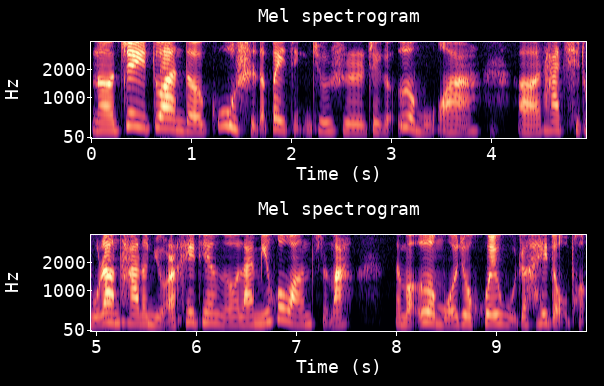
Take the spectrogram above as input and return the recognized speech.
那这一段的故事的背景就是这个恶魔啊，呃，他企图让他的女儿黑天鹅来迷惑王子嘛。那么恶魔就挥舞着黑斗篷。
